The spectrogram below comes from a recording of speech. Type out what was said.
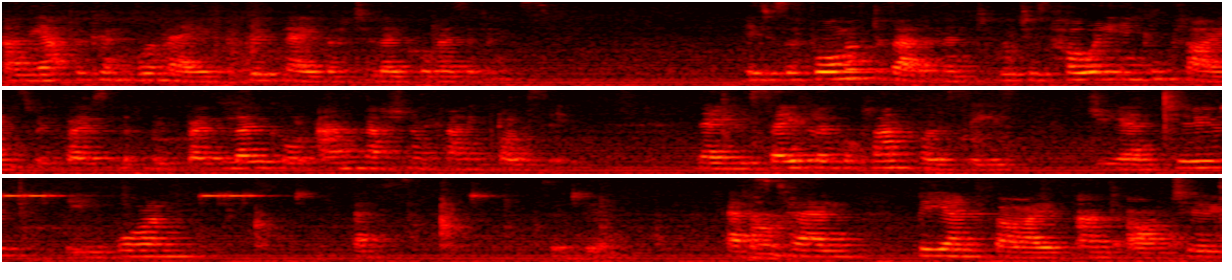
and the applicant will remain a good neighbour to local residents. It is a form of development which is wholly in compliance with both, with both local and national planning policy, namely Saved Local Plan Policies GN2, E1, Woodville, S10, BN5 and R2,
